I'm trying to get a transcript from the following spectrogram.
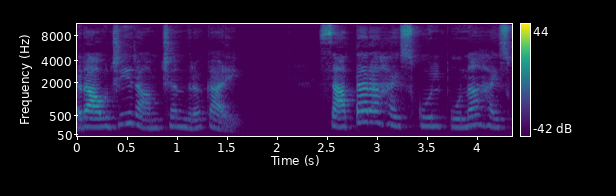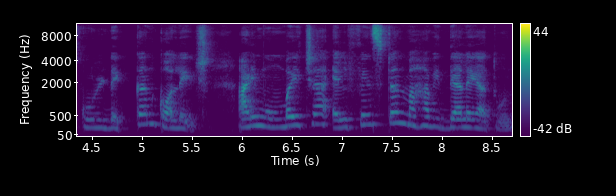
Raoji Ramchandra Kale. Satara high school Poona high school Deccan college आणि मुंबईच्या एल्फिन्स्टन महाविद्यालयातून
